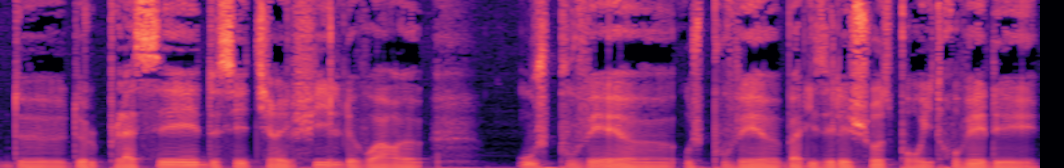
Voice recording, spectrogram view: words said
de, de le placer, d'essayer de tirer le fil, de voir où je pouvais euh, où je pouvais euh, baliser les choses pour y trouver des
